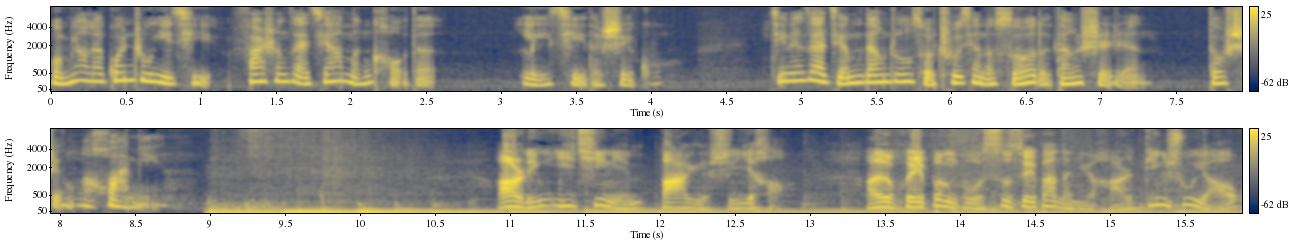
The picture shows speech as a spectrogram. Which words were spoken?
我们要来关注一起发生在家门口的离奇的事故。今天在节目当中所出现的所有的当事人，都使用了化名。二零一七年八月十一号，安徽蚌埠四岁半的女孩丁书瑶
